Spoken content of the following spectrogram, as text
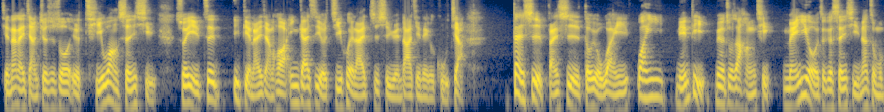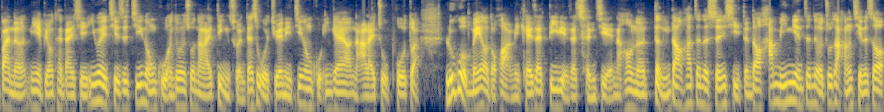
简单来讲就是说有期望升息，所以这一点来讲的话，应该是有机会来支持元大金的一个股价。但是凡事都有万一，万一年底没有作帐行情。没有这个升息，那怎么办呢？你也不用太担心，因为其实金融股很多人说拿来定存，但是我觉得你金融股应该要拿来做波段。如果没有的话，你可以在低点再承接，然后呢，等到它真的升息，等到它明年真的有作帐行情的时候，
